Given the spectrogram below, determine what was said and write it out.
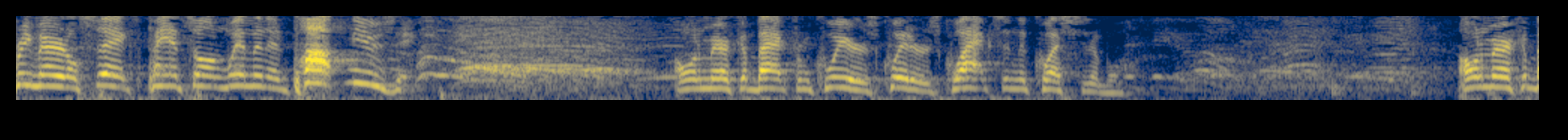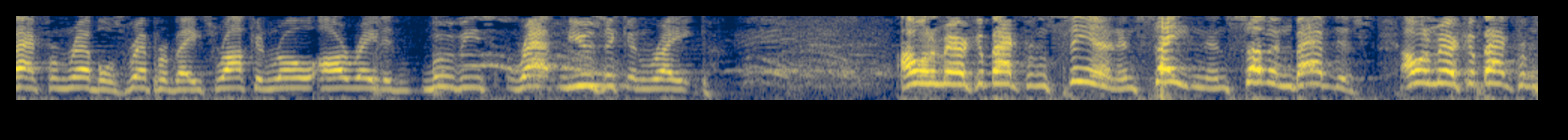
premarital sex, pants on women, and pop music. I want America back from queers, quitters, quacks, and the questionable. I want America back from rebels, reprobates, rock and roll, R rated movies, rap music, and rape. I want America back from sin and Satan and Southern Baptists. I want America back from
